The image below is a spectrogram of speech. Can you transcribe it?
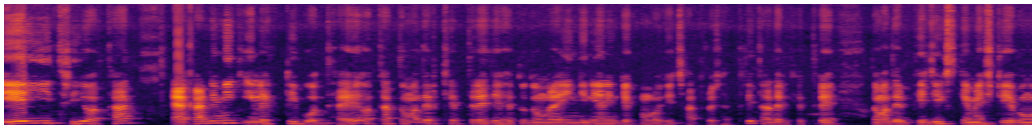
এই থ্রি অর্থাৎ একাডেমিক ইলেকটিভ অধ্যায়ে, অর্থাৎ তোমাদের ক্ষেত্রে যেহেতু তোমরা ইঞ্জিনিয়ারিং টেকনোলজির ছাত্রছাত্রী, তাদের ক্ষেত্রে তোমাদের ফিজিক্স কেমিস্ট্রি এবং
